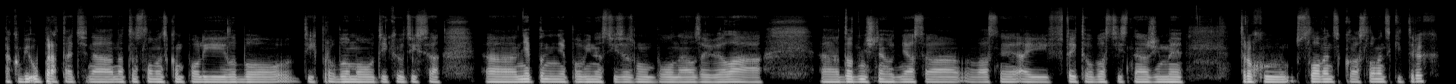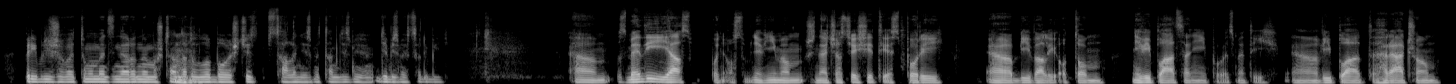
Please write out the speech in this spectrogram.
akoby upratať na, na tom slovenskom poli, lebo tých problémov týkajúcich sa uh, neplnenia povinností zo zmluv bolo naozaj veľa a uh, do dnešného dňa sa vlastne aj v tejto oblasti snažíme trochu Slovensko a slovenský trh približovať tomu medzinárodnému štandardu, mm-hmm. lebo ešte stále nie sme tam, kde, sme, kde by sme chceli byť. Um, z médií ja osobne vnímam, že najčastejšie tie spory uh, bývali o tom nevyplácaní, povedzme, tých uh, výplat hráčom.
